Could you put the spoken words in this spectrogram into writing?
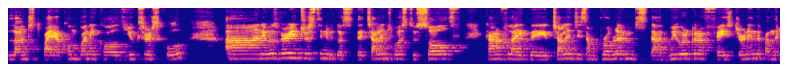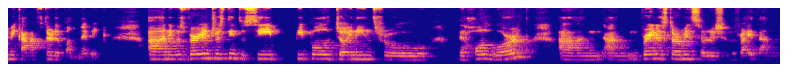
launched by a company called Uxer School, and it was very interesting because the challenge was to solve kind of like the challenges and problems that we were going to face during the pandemic and after the pandemic, and it was very interesting to see people joining through the whole world and, and brainstorming solutions, right? And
